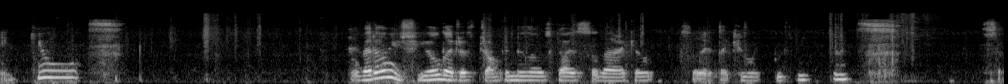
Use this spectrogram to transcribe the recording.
Thank you. If I don't need shield, I just jump into those guys so that I can, so that they can like boost me. Mm. So.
